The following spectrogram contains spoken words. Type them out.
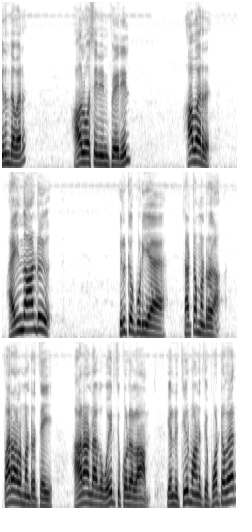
இருந்தவர். ஆலோசனையின் பேரில் அவர் ஐந்தாண்டு இருக்கக்கூடிய சட்டமன்ற பாராளுமன்றத்தை ஆறாண்டாக உயர்த்தி கொள்ளலாம் என்று தீர்மானத்தை போட்டவர்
